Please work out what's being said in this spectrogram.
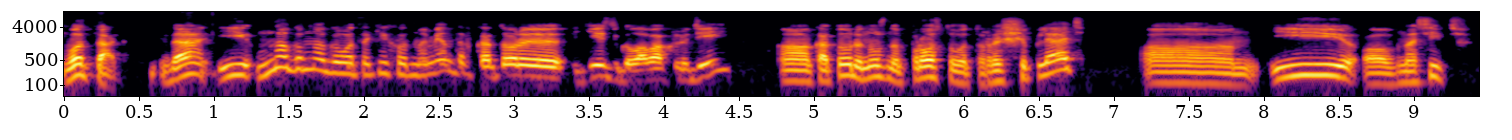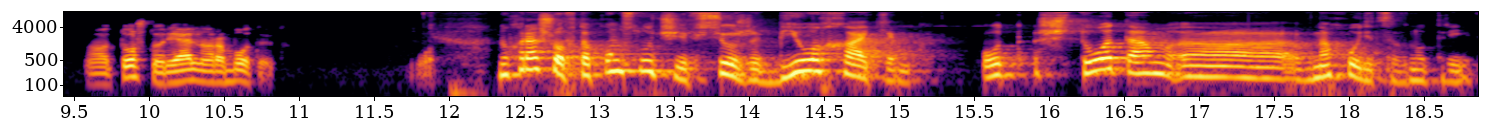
Вот так, да, и много-много вот таких вот моментов, которые есть в головах людей, а, которые нужно просто вот расщеплять а, и а, вносить то, что реально работает. Вот. Ну хорошо, в таком случае все же биохакинг. Вот что там э, находится внутри?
